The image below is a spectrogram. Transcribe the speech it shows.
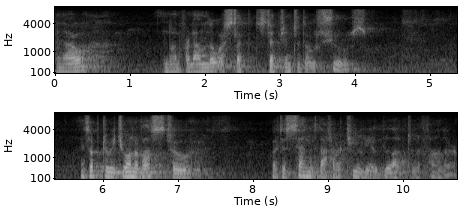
And now, Don Fernando has stepped, stepped into those shoes. It's up to each one of us to, well, to send that arterial blood to the Father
